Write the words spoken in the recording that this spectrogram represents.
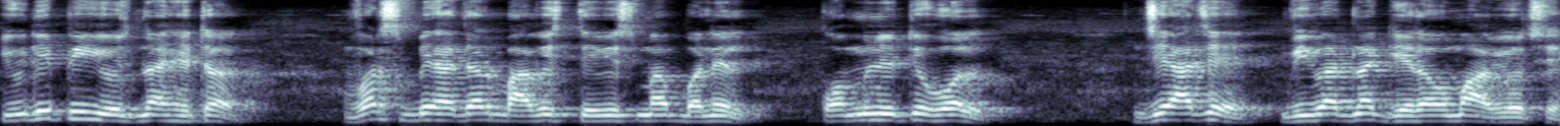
યુડીપી યોજના હેઠળ વર્ષ બે હજાર બાવીસ ત્રેવીસમાં બનેલ કોમ્યુનિટી હોલ જે આજે વિવાદના ઘેરાવમાં આવ્યો છે.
